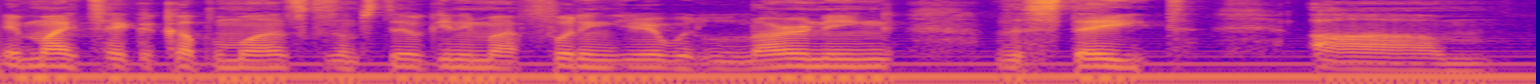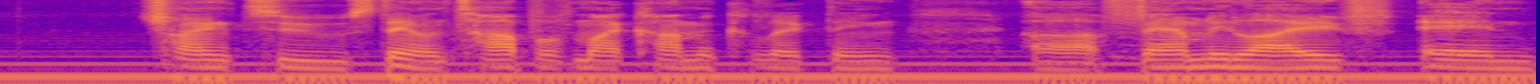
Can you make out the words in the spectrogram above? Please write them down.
It might take a couple months because I'm still getting my footing here with learning the state, um, trying to stay on top of my comic collecting, uh, family life, and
